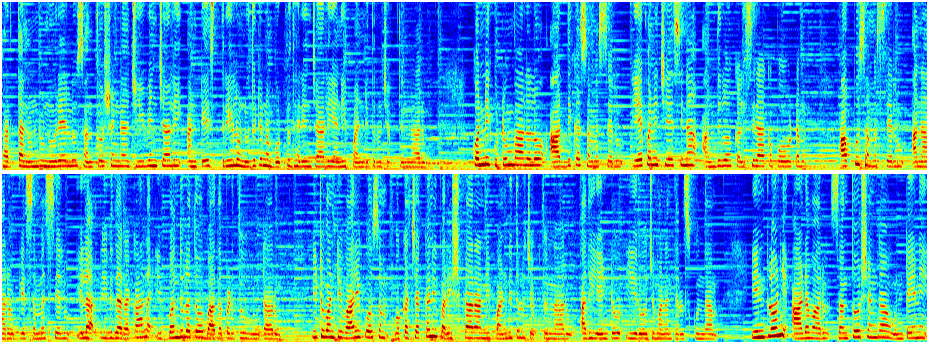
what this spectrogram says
భర్త నుండు నూరేళ్ళు సంతోషంగా జీవించాలి అంటే స్త్రీలు నుదుటన బొట్టు ధరించాలి అని పండితులు చెప్తున్నారు. కొన్ని కుటుంబాలలో ఆర్థిక సమస్యలు ఏ పని చేసినా అందులో కలిసి రాకపోవటం అప్పు సమస్యలు అనారోగ్య సమస్యలు ఇలా వివిధ రకాల ఇబ్బందులతో బాధపడుతూ ఉంటారు. ఇటువంటి వారి కోసం ఒక చక్కని పరిష్కారాన్ని పండితులు చెప్తున్నారు. అది ఏంటో ఈరోజు మనం తెలుసుకుందాం. ఇంట్లోని ఆడవారు సంతోషంగా ఉంటేనే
